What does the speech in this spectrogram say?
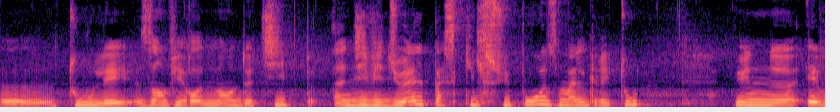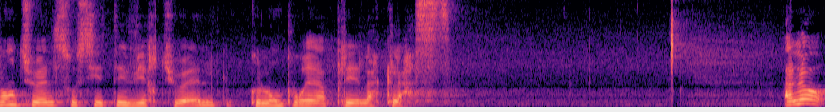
euh, tous les environnements de type individuel parce qu'ils supposent malgré tout une éventuelle société virtuelle que l'on pourrait appeler la classe. Alors,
